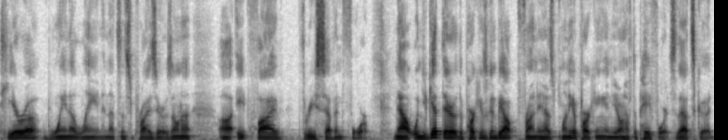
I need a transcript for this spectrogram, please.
Tierra Buena Lane, and that's in Surprise, Arizona, uh, 85 374. Now, when you get there, the parking is going to be out front. It has plenty of parking and you don't have to pay for it, so that's good.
